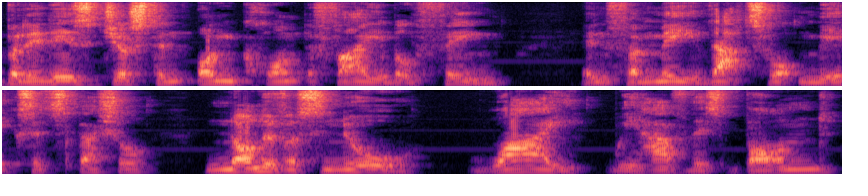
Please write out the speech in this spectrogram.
But it is just an unquantifiable thing. And for me, that's what makes it special. None of us know why we have this bond.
